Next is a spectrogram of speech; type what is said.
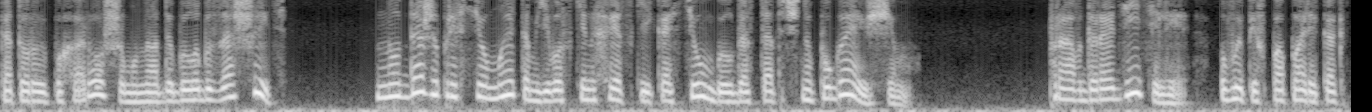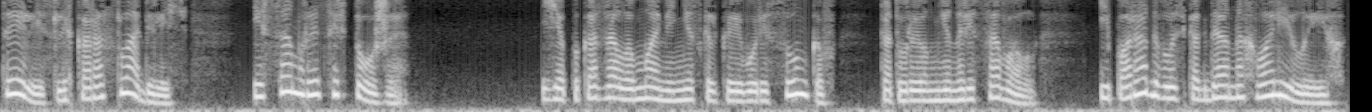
которую по-хорошему надо было бы зашить, но даже при всем этом его скинхедский костюм был достаточно пугающим. Правда, родители, выпив по паре коктейлей, слегка расслабились, и сам рыцарь тоже. Я показала маме несколько его рисунков, которые он мне нарисовал, и порадовалась, когда она хвалила их,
